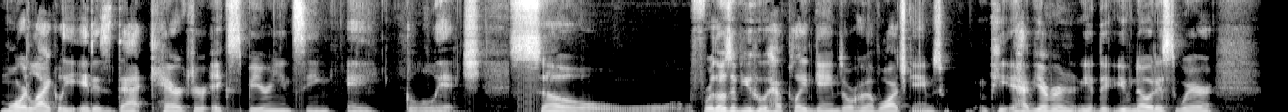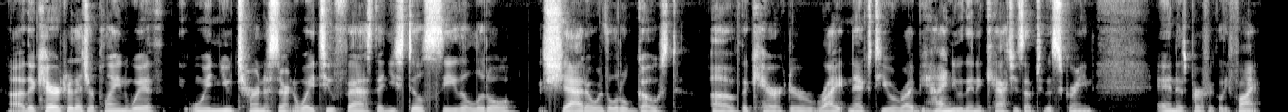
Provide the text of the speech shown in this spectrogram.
More likely, it is that character experiencing a glitch. So, for those of you who have played games or who have watched games, have you ever you've noticed where uh, the character that you're playing with, when you turn a certain way too fast, that you still see the little shadow or the little ghost of the character right next to you or right behind you, then it catches up to the screen and is perfectly fine.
